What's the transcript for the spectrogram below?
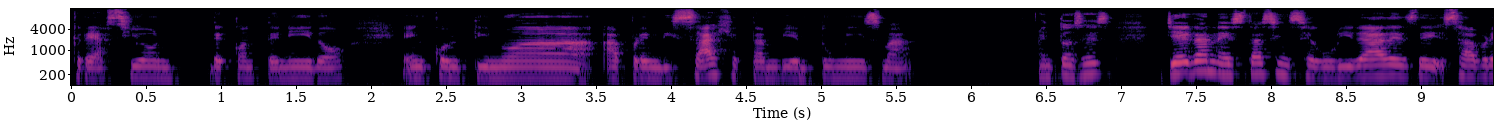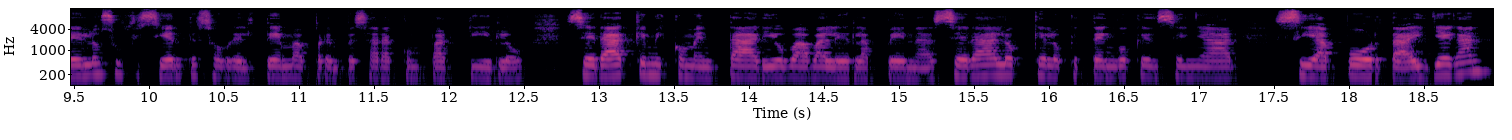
creación de contenido, en continua aprendizaje también tú misma. Entonces llegan estas inseguridades de sabré lo suficiente sobre el tema para empezar a compartirlo. ¿Será que mi comentario va a valer la pena? ¿Será lo que lo que tengo que enseñar si aporta? Y llegan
